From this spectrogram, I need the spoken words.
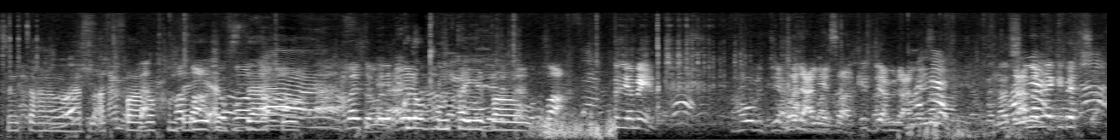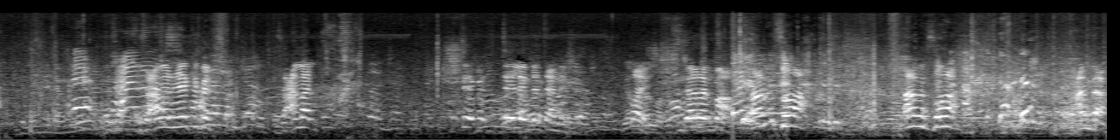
استمتعنا مع هاد الاطفال روحهم بريئه بزاف وقلوبهم طيبه و... هو بده يعملها على اليسار كيف بده يعملها على اليسار اذا عمل هيك بيخسر اذا عمل هيك بيخسر اذا عمل تقلب- لتاني. طيب نجرب معه اعمل صح اعمل صح عم بحكي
